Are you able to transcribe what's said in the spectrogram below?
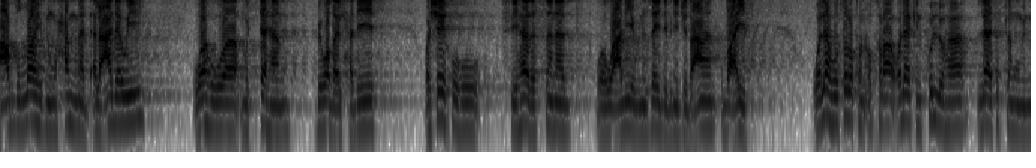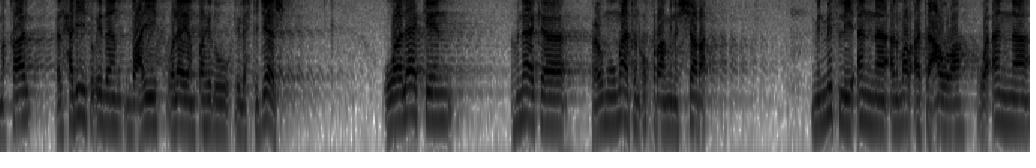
عبد الله بن محمد العدوي وهو متهم بوضع الحديث وشيخه في هذا السند وهو علي بن زيد بن جدعان ضعيف. وله طرق أخرى ولكن كلها لا تسلم من مقال. فالحديث إذن ضعيف ولا ينتهض للاحتجاج. ولكن هناك عمومات أخرى من الشرع من مثل أن المرأة عورة وأن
